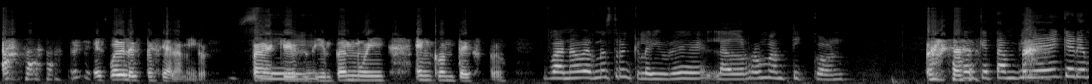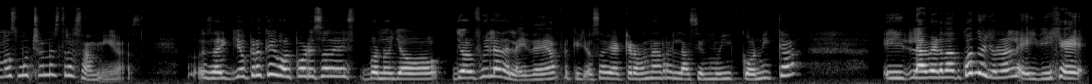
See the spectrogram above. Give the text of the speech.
es por el especial, amigos. Para que se sientan muy en contexto van a ver nuestro increíble lado romanticón. Porque también queremos mucho a nuestras amigas. O sea, yo creo que igual por eso, de, bueno, yo, yo fui la de la idea, porque yo sabía que era una relación muy icónica. Y la verdad, cuando yo la leí, dije,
